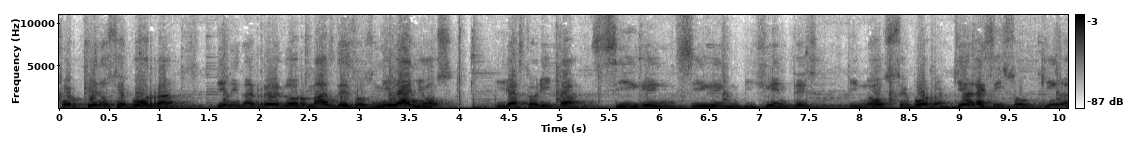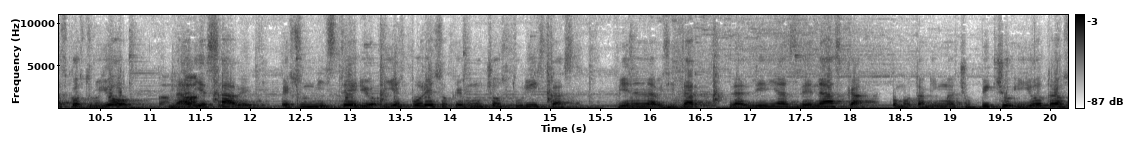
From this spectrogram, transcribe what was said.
¿Por qué no se borran? Tienen alrededor más de 2000 años y hasta ahorita siguen, siguen vigentes y no se borran. ¿Quién las hizo? ¿Quién las construyó? Ajá. Nadie sabe. Es un misterio y es por eso que muchos turistas vienen a visitar las líneas de Nazca, como también Machu Picchu y otras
